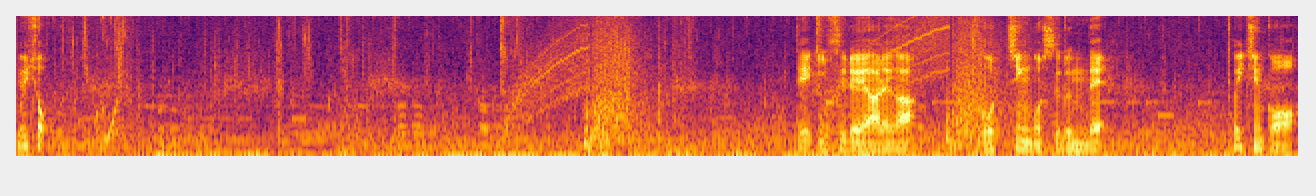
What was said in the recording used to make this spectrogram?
よいしょ。でいずれあれがごっちんごするんでほいちんこ。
